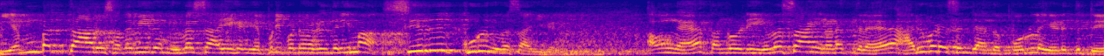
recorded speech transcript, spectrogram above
எண்பத்தாறு சதவீதம் விவசாயிகள் எப்படிப்பட்டவர்கள் தெரியுமா? சிறு குறு விவசாயிகள். அவங்க தங்களுடைய விவசாய நிலத்தில் அறுவடை செஞ்ச அந்த பொருளை எடுத்துட்டு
